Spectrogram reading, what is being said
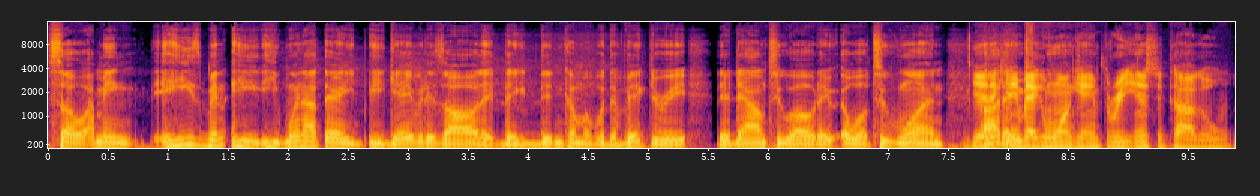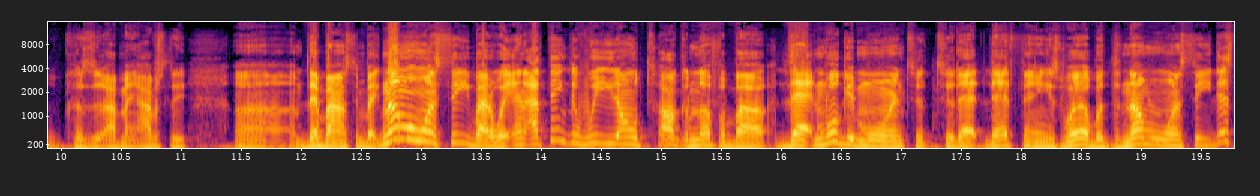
So I mean, he's been he he went out there. He, he gave it his all. They they didn't come up with the victory. They're down 2-0. They well 2-1. Yeah, they uh, came they, back and won game three in Chicago because I mean obviously uh, they're bouncing back. Number one seed, by the way, and I think that we don't talk enough about that, and we'll get more into to that that thing as well. But the number one seed, that's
